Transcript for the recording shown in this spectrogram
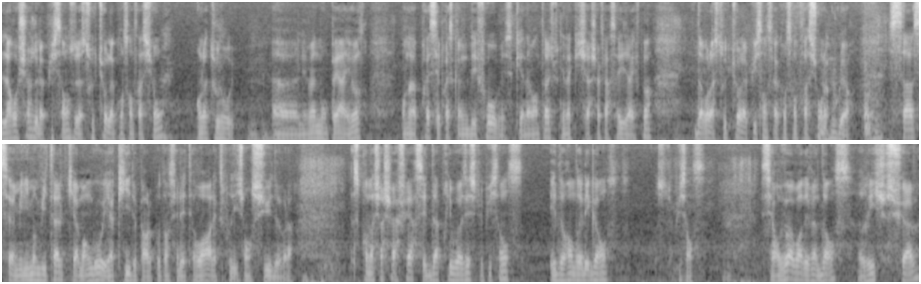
la recherche de la puissance, de la structure, de la concentration, on l'a toujours eu. Euh, les vins de mon père et autres, on a presque, c'est presque un défaut, mais ce qui est un avantage, parce qu'il y en a qui cherchent à faire ça, ils n'y arrivent pas, d'avoir la structure, la puissance, la concentration, la couleur. Ça, c'est un minimum vital qui à Mango est acquis de par le potentiel des terroirs, l'exposition sud, voilà. Ce qu'on a cherché à faire, c'est d'apprivoiser cette puissance et de rendre élégant cette puissance. Si on veut avoir des vins denses, riches, suaves,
